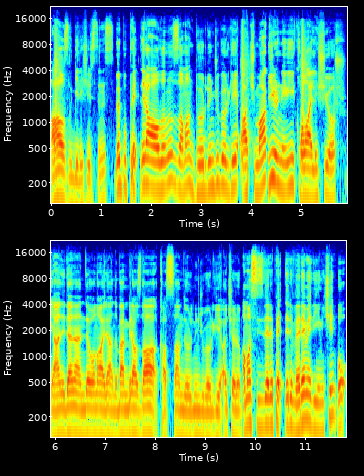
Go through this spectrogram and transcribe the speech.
Daha hızlı gelişirsiniz. Ve bu petleri aldığınız zaman dördüncü bölgeyi açmak bir nevi kolaylaşıyor. Yani denendi onaylandı. Ben biraz daha kassam dördüncü bölgeyi açarım. Ama sizlere petleri veremediğim için bu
